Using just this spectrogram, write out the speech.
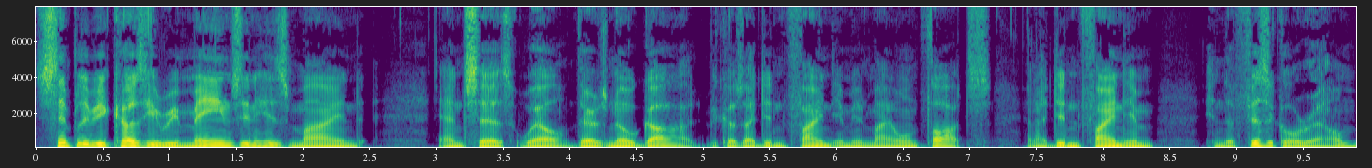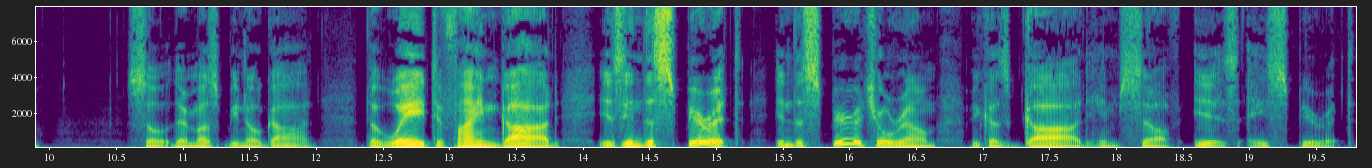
simply because he remains in his mind and says, Well, there's no God because I didn't find him in my own thoughts and I didn't find him in the physical realm, so there must be no God. The way to find God is in the spirit, in the spiritual realm, because God himself is a spirit.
